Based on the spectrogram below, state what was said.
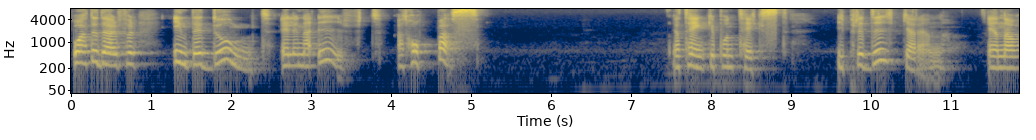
Och att det därför inte är dumt eller naivt att hoppas. Jag tänker på en text i Predikaren, en av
